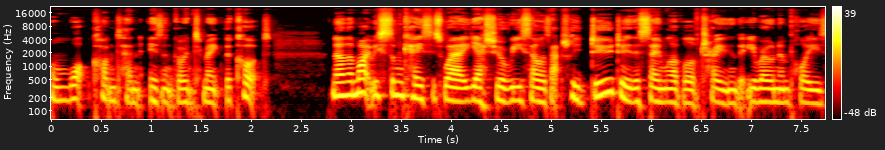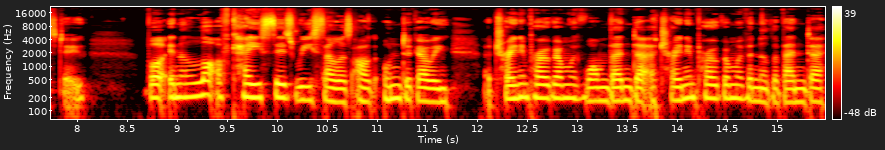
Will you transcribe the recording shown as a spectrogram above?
and what content isn't going to make the cut? Now, there might be some cases where, yes, your resellers actually do do the same level of training that your own employees do. But in a lot of cases, resellers are undergoing a training program with one vendor, a training program with another vendor,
